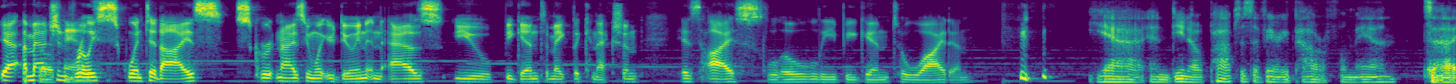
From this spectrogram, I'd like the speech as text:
Yeah, imagine really squinted eyes scrutinizing what you're doing, and as you begin to make the connection, his eyes slowly begin to widen. Yeah, and you know, Pops is a very powerful man. Uh,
